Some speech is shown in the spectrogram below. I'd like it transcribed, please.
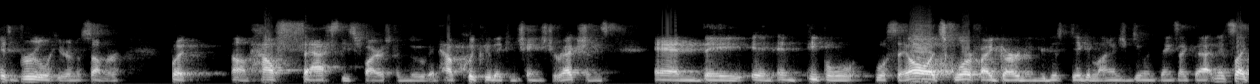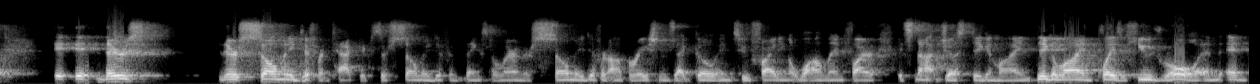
it's brutal here in the summer. But um, how fast these fires can move and how quickly they can change directions. And they and, and people will say, "Oh, it's glorified gardening. You're just digging lines, you're doing things like that." And it's like it, it, there's there's so many different tactics. There's so many different things to learn. There's so many different operations that go into fighting a wildland fire. It's not just dig and line. Dig line plays a huge role, and and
